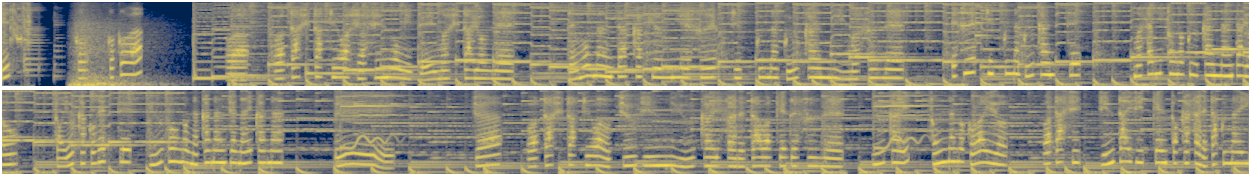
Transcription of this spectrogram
え？こ、ここは？わ、私たちは写真を見ていましたよね。でもなんだか急に SF チックな空間にいますね。SF チックな空間って、まさにその空間なんだよ。というかこれって UFO の中なんじゃないかな。私たちは宇宙人に誘拐されたわけですね。誘拐？そんなの怖いよ。私、人体実験とかされたくない。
